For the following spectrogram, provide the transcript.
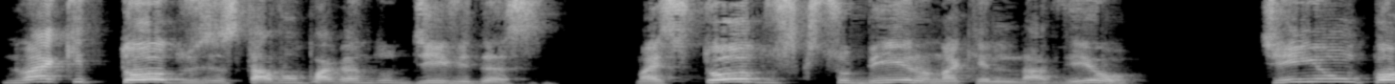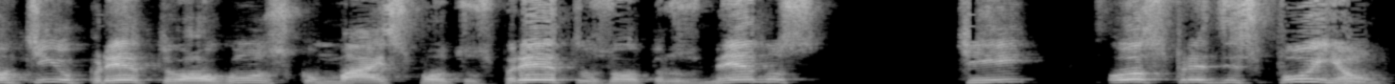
não é que todos estavam pagando dívidas, mas todos que subiram naquele navio tinham um pontinho preto, alguns com mais pontos pretos, outros menos, que os predispunham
